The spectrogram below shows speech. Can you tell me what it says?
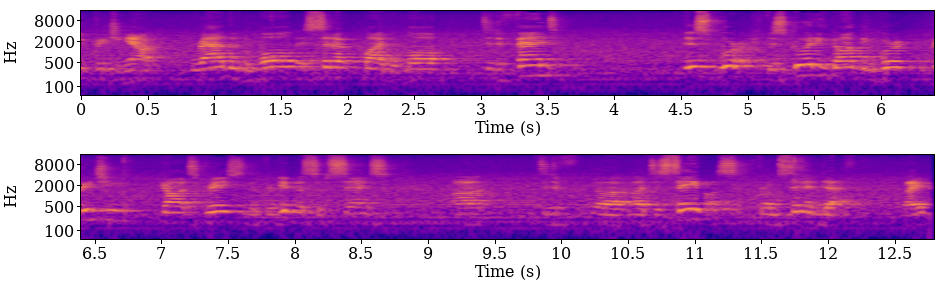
keep preaching out. Rather, the wall is set up by the law to defend this work, this good and godly work, preaching God's grace and the forgiveness of sins uh, to, uh, uh, to save us from sin and death, right?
